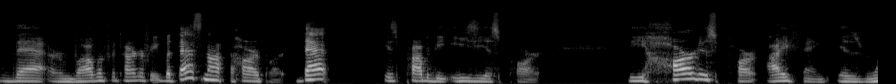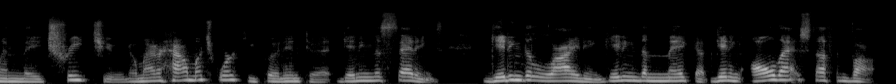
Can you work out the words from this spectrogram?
that are involved in photography, but that's not the hard part. That is probably the easiest part. The hardest part, I think, is when they treat you, no matter how much work you put into it, getting the settings, getting the lighting, getting the makeup, getting all that stuff involved.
